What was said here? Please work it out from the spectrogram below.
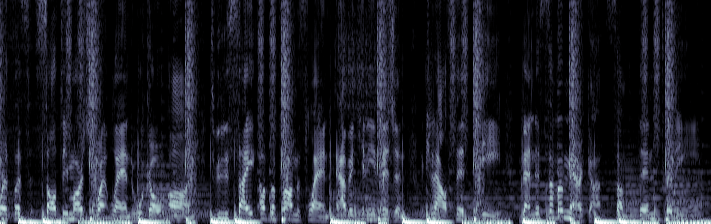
worthless salty marsh wetland will go on to be the site of the promised land. Abbot Kinney envisioned a canal city, Venice of America, something pretty.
